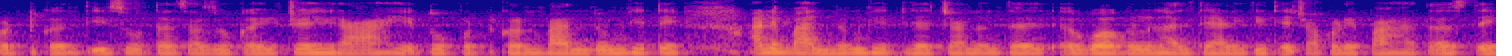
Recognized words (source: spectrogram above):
पटकन ती स्वतःचा जो काही चेहरा आहे तो पटकन बांधून घेते. आणि बांधून घेतल्याच्यानंतर गॉगल घालते आणि ती त्याच्याकडे पाहत असते.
